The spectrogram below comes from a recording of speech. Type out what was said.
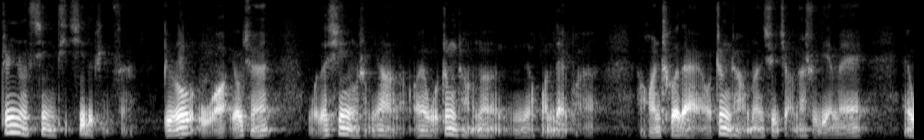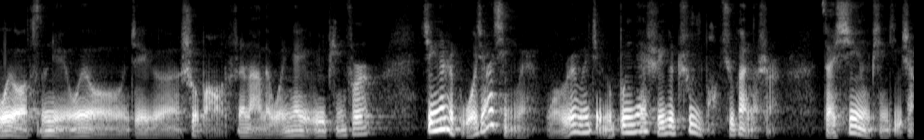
真正信用体系的评分。比如我姚全，我的信用什么样的？哎，我正常的还贷款，还车贷，我正常的去缴纳水电煤。哎，我有子女，我有这个社保这那的，我应该有一个评分。这应该是国家行为，我认为这个不应该是一个支付宝去干的事儿，在信用评级上。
